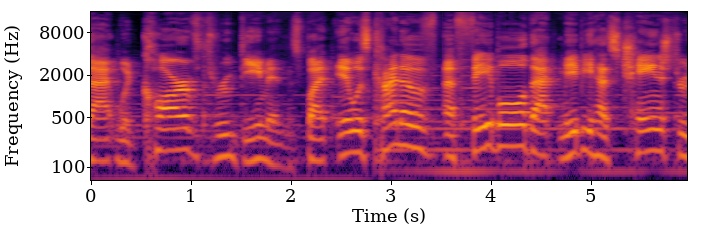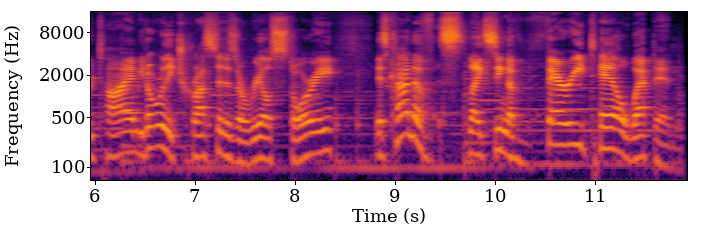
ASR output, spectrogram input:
that would carve through demons, but it was kind of a fable that maybe has changed through time. You don't really trust it as a real story. It's kind of like seeing a fairy tale weapon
